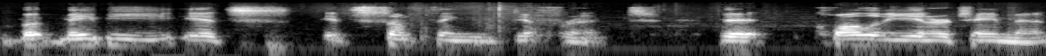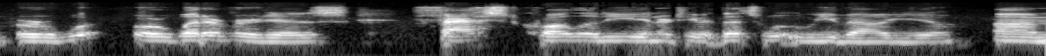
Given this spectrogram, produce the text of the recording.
but maybe it's it's something different that quality entertainment or what or whatever it is fast quality entertainment that's what we value. Um,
